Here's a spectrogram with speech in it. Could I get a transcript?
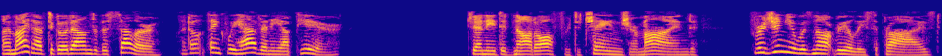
I might have to go down to the cellar. I don't think we have any up here. Jenny did not offer to change her mind. Virginia was not really surprised.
